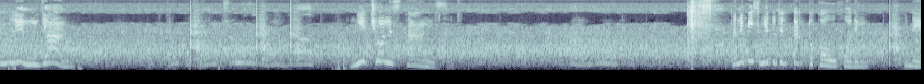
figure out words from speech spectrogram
Ну блін, ну Ян, нічого не станеться. Та не бійся, ми тут і так по колу ходимо. Ходи.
